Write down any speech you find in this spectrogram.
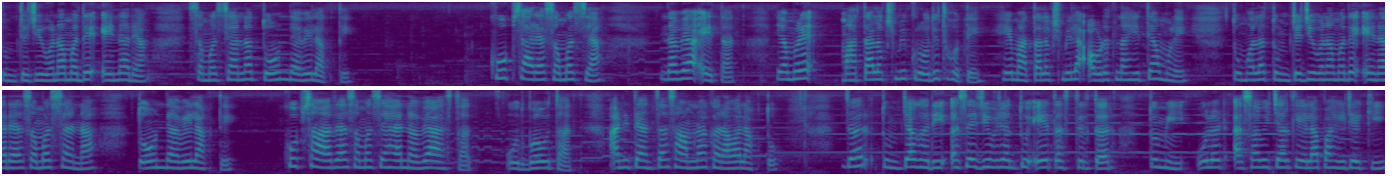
तुमच्या जीवनामध्ये येणाऱ्या समस्यांना तोंड द्यावे लागते. खूप साऱ्या समस्या नव्या येतात. यामुळे माता लक्ष्मी क्रोधित होते. हे माता लक्ष्मीला आवडत नाही त्यामुळे तुम्हाला तुमच्या जीवनामध्ये येणाऱ्या समस्यांना तोंड द्यावे लागते. खूप साऱ्या समस्या ह्या नव्या असतात उद्भवतात आणि त्यांचा सामना करावा लागतो. जर तुमच्या घरी असे जीवजंतू येत असतील तर तुम्ही उलट असा विचार केला पाहिजे की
